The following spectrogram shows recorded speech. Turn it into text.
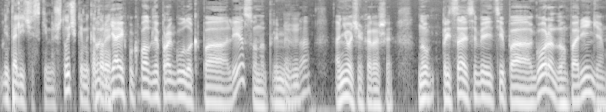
металлическими штучками, Ну, которые... я их покупал для прогулок по лесу, например, Мгм. да. Они очень хороши. Ну, представь себе идти по городу, по Риге,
